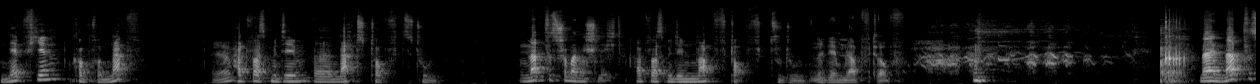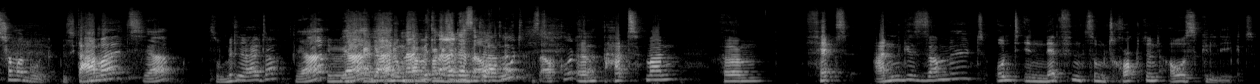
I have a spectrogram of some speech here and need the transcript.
Näpfchen kommt von Napf, Ja? hat was mit dem äh, Nachttopf zu tun. Napf ist schon mal nicht schlecht. Hat was mit dem Napftopf zu tun. In dem Napftopf. Nein, Napf ist schon mal gut. Damals, Ja? So Mittelalter, Ja? Ja, keine ja, Ahnung na, ich Mittelalter ist auch gut. Ist auch gut. ähm, hat man ähm, Fett angesammelt und in Näpfen zum Trocknen ausgelegt.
